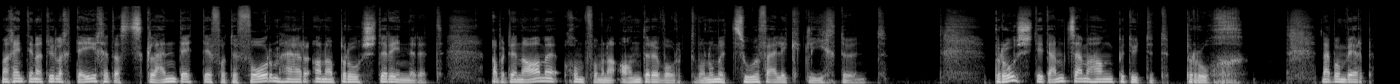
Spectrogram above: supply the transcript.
Man könnte natürlich denken, dass das Gelände von der Form her an eine Brust erinnert. Aber der Name kommt von einem anderen Wort, das nur zufällig gleich tönt. Brust in diesem Zusammenhang bedeutet Bruch. Neben dem Verb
